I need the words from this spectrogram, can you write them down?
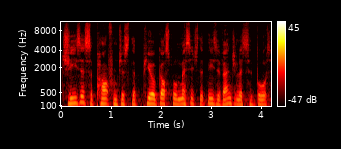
Jesus apart from just the pure gospel message that these evangelists had brought.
